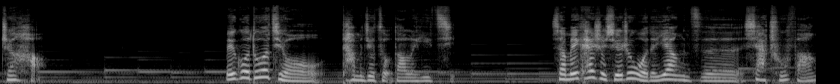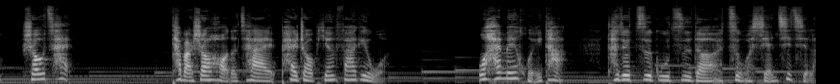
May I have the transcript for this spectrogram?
真好。没过多久，他们就走到了一起。小梅开始学着我的样子下厨房烧菜，她把烧好的菜拍照片发给我，我还没回她，她就自顾自的自我嫌弃起来。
